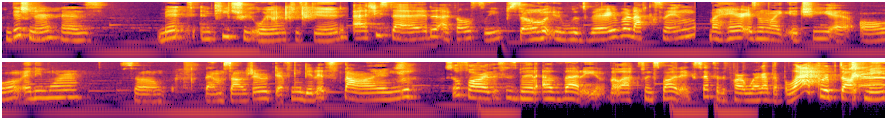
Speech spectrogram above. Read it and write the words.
conditioner. Has mint and tea tree oil, which is good. As she said, I fell asleep, so it was very relaxing. My hair isn't like itchy at all anymore. So that massager definitely did its thing. So far, this has been a very relaxing spot, except for the part where I got the black ripped off me.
